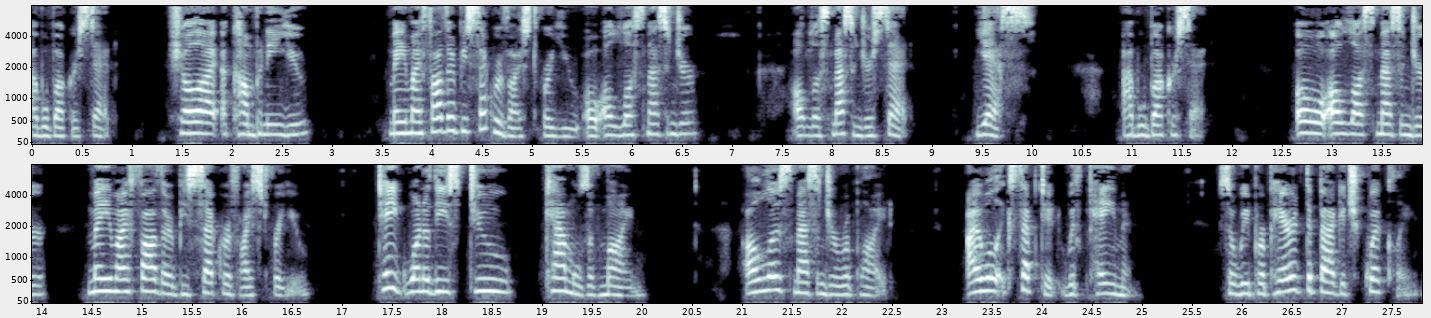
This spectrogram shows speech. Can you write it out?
Abu Bakr said, Shall I accompany you? May my father be sacrificed for you, O Allah's Messenger? Allah's Messenger said, Yes. Abu Bakr said, O Allah's Messenger, may my father be sacrificed for you. Take one of these two camels of mine. Allah's Messenger replied, I will accept it with payment. So we prepared the baggage quickly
